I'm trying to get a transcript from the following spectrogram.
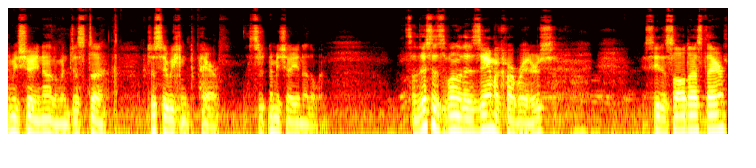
Let me show you another one, just uh, just so we can compare. Let me show you another one. So this is one of the Zama carburetors. You see the sawdust there?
